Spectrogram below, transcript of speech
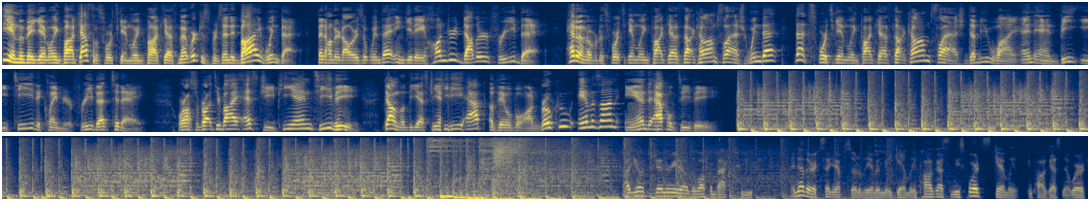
The MMA Gambling Podcast, the Sports Gambling Podcast Network, is presented by WynnBET. Bet $100 at WynnBET and get a $100 free bet. Head on over to sportsgamblingpodcast.com slash winbet. That's sportsgamblingpodcast.com slash W-Y-N-N-B-E-T to claim your free bet today. We're also brought to you by SGPN TV. Download the SGPN TV app available on Roku, Amazon, and Apple TV. Audio Degenerinos, and welcome back to another exciting episode of the MMA Gambling Podcast and the Sports Gambling Podcast Network.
